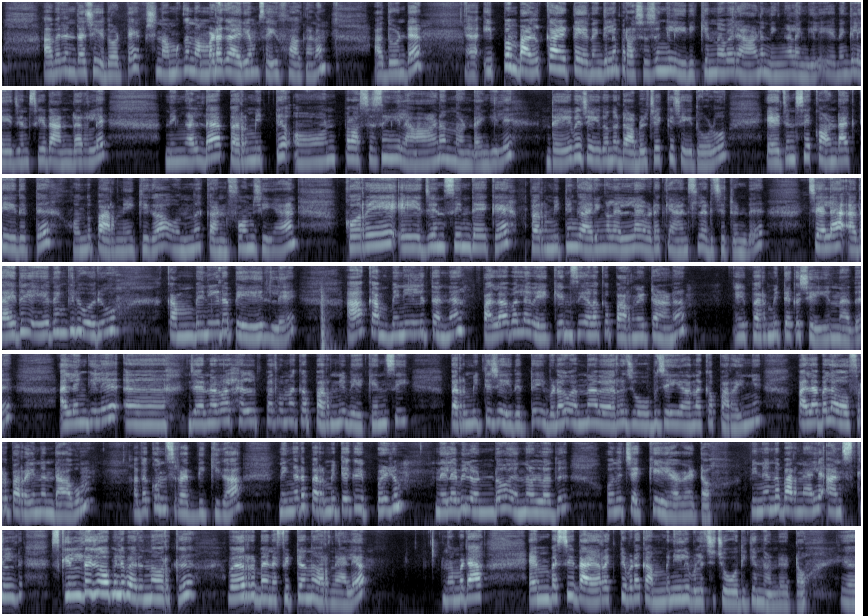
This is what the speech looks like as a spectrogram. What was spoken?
അവരെന്താ ചെയ്തോട്ടെ? പക്ഷെ നമുക്ക് നമ്മുടെ കാര്യം സേഫ് ആക്കണം. അതുകൊണ്ട് ഇപ്പം ബൾക്കായിട്ട് ഏതെങ്കിലും പ്രോസസ്സിങ്ങിൽ ഇരിക്കുന്നവരാണ് നിങ്ങളെങ്കിൽ ഏതെങ്കിലും ഏജൻസിയുടെ അണ്ടറിൽ നിങ്ങളുടെ പെർമിറ്റ് ഓൺ പ്രോസസ്സിങ്ങിലാണെന്നുണ്ടെങ്കിൽ ദയവ് ചെയ്തൊന്ന് ഡബിൾ ചെക്ക് ചെയ്തോളൂ. ഏജൻസിയെ കോണ്ടാക്ട് ചെയ്തിട്ട് ഒന്ന് പറഞ്ഞേക്കുക ഒന്ന് കൺഫേം ചെയ്യാൻ. കുറേ ഏജൻസിന്റെയൊക്കെ പെർമിറ്റും കാര്യങ്ങളെല്ലാം ഇവിടെ ക്യാൻസൽ അടിച്ചിട്ടുണ്ട്. ചില അതായത് ഏതെങ്കിലും ഒരു കമ്പനിയുടെ പേരിൽ ആ കമ്പനിയിൽ തന്നെ പല പല വേക്കൻസികളൊക്കെ പറഞ്ഞിട്ടാണ് ഈ പെർമിറ്റൊക്കെ ചെയ്യുന്നത്. അല്ലെങ്കിൽ ജനറൽ ഹെൽപ്പർ എന്നൊക്കെ പറഞ്ഞ് വേക്കൻസി പെർമിറ്റ് ചെയ്തിട്ട് ഇവിടെ വന്നാൽ വേറെ ജോബ് ചെയ്യാന്നൊക്കെ പറഞ്ഞ് പല പല ഓഫർ പറയുന്നുണ്ടാവും. അതൊക്കെ ഒന്ന് ശ്രദ്ധിക്കുക. നിങ്ങളുടെ പെർമിറ്റൊക്കെ ഇപ്പോഴും നിലവിലുണ്ടോ എന്നുള്ളത് ഒന്ന് ചെക്ക് ചെയ്യുക കേട്ടോ. പിന്നെന്ന് പറഞ്ഞാൽ അൺസ്കിൽഡ് സ്കിൽഡ് ജോബിൽ വരുന്നവർക്ക് വേറൊരു ബെനിഫിറ്റ് എന്ന് പറഞ്ഞാൽ നമ്മുടെ എംബസി ഡയറക്റ്റ് ഇവിടെ കമ്പനിയിൽ വിളിച്ച് ചോദിക്കുന്നുണ്ട് കേട്ടോ.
